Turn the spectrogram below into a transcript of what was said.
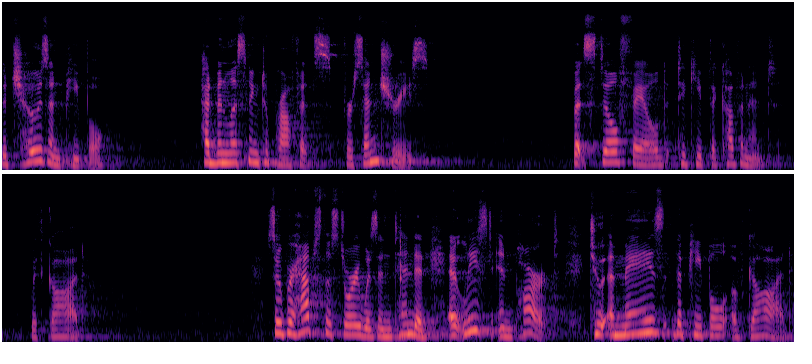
the chosen people, had been listening to prophets for centuries, but still failed to keep the covenant with God. So perhaps the story was intended, at least in part, to amaze the people of God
